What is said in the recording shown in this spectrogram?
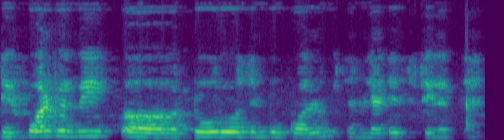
default will be uh, two rows and two columns and let it stay like that.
